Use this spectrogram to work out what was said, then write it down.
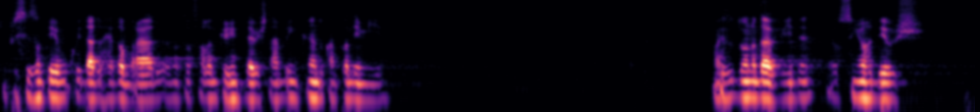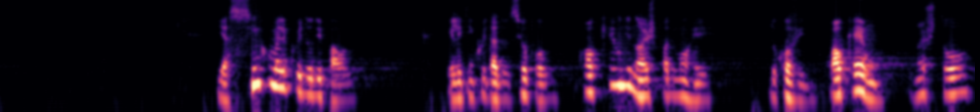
que precisam ter um cuidado redobrado. Eu não estou falando que a gente deve estar brincando com a pandemia. Mas o dono da vida é o Senhor Deus. E assim como ele cuidou de Paulo, ele tem cuidado do seu povo. Qualquer um de nós pode morrer do Covid. Qualquer um. Eu não estou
